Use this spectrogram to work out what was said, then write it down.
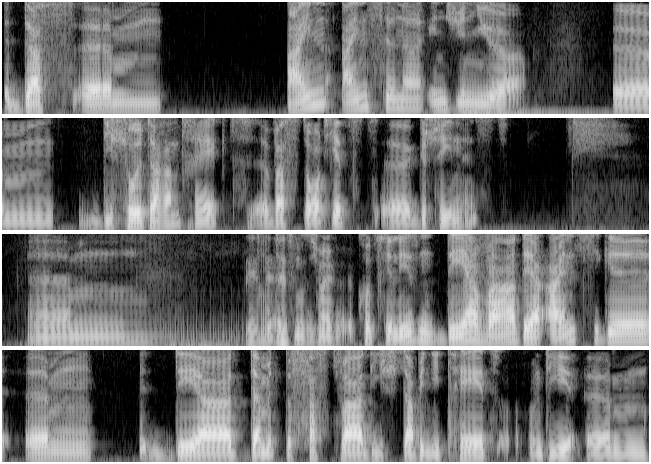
dass ähm, ein einzelner Ingenieur ähm, die Schuld daran trägt, was dort jetzt äh, geschehen ist. Ähm, und jetzt muss ich mal kurz hier lesen. Der war der einzige, ähm, der damit befasst war, die Stabilität und die ähm,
